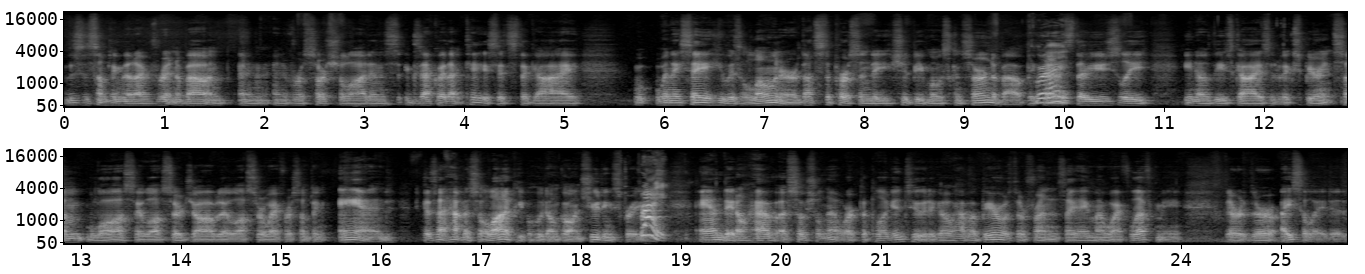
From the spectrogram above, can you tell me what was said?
this is something that I've written about and, and, and have researched a lot, and it's exactly that case. It's the guy. When they say he was a loner, that's the person that you should be most concerned about because Right. they're usually, you know, these guys that have experienced some loss. They lost their job, they lost their wife or something, and because that happens to a lot of people who don't go on shooting sprees, Right. And they don't have a social network to plug into to go have a beer with their friend and say, "Hey, my wife left me." They're they're isolated.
